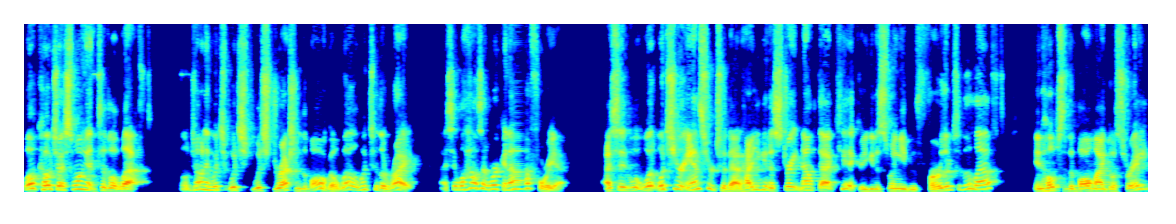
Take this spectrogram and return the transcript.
Well, coach, I swung it to the left well, Johnny, which which which direction did the ball go? Well, it went to the right. I said, well, how's that working out for you? I said, well, what, what's your answer to that? How are you going to straighten out that kick? Are you going to swing even further to the left in hopes that the ball might go straight?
